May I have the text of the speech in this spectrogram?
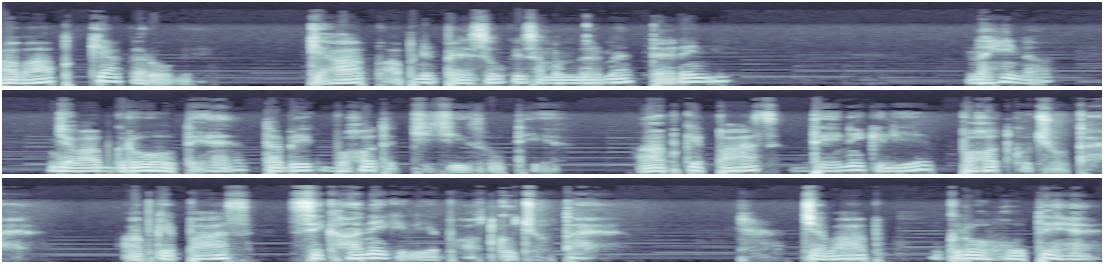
अब आप क्या करोगे? क्या आप अपने पैसों के समंदर में तैरेंगे? नहीं ना। जब आप ग्रो होते हैं, तब एक बहुत अच्छी चीज़ होती है। आपके पास देने के लिए बहुत कुछ होता है। आपके पास सिखाने के लिए बहुत कुछ होता है। जब आप ग्रो होते हैं,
